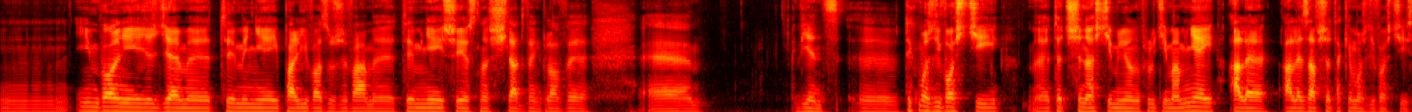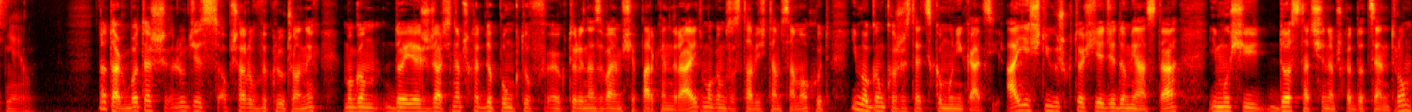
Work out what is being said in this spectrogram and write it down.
mm, im wolniej jedziemy, tym mniej paliwa zużywamy, tym mniejszy jest nasz ślad węglowy. E, więc y, tych możliwości y, te 13 milionów ludzi ma mniej, ale, ale zawsze takie możliwości istnieją. No tak, bo też ludzie z obszarów wykluczonych mogą dojeżdżać na przykład do punktów, e, które nazywają się park and ride, mogą zostawić tam samochód i mogą korzystać z komunikacji. A jeśli już ktoś jedzie do miasta i musi dostać się na przykład do centrum,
